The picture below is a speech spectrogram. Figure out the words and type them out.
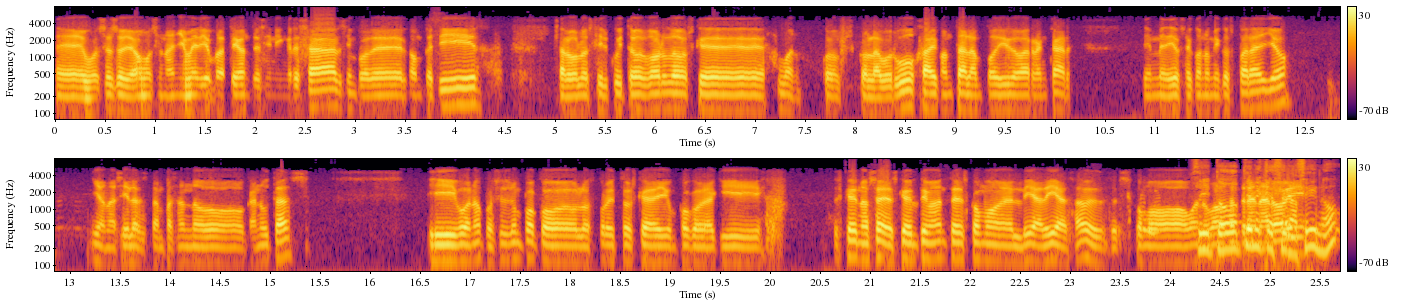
eh, pues eso llevamos un año y medio prácticamente sin ingresar sin poder competir salvo los circuitos gordos que bueno con, con la burbuja y con tal han podido arrancar sin medios económicos para ello y aún así las están pasando canutas. Y bueno pues es un poco los proyectos que hay un poco de aquí. Es que no sé, es que últimamente es como el día a día, ¿sabes? Es como, bueno, sí, todo tiene que ser así, ¿no?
